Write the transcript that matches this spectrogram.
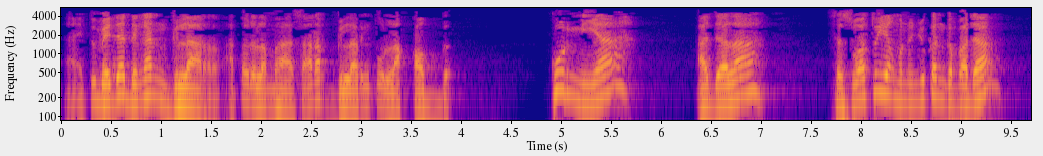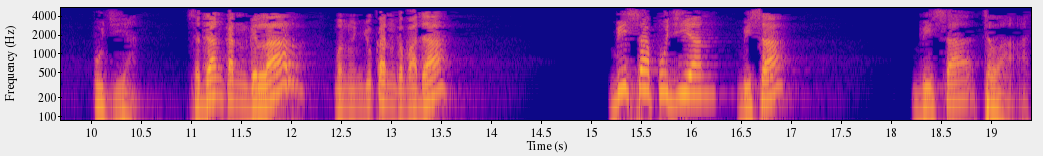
Nah, itu beda dengan gelar atau dalam bahasa Arab gelar itu laqab. Kurnia adalah sesuatu yang menunjukkan kepada pujian. Sedangkan gelar menunjukkan kepada bisa pujian, bisa bisa celaan.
